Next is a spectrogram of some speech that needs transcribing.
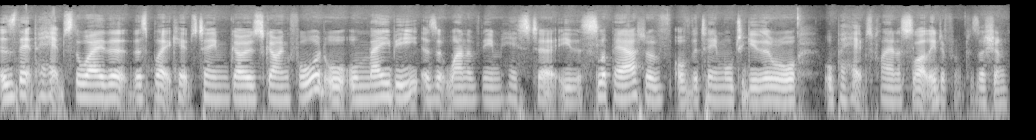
is that perhaps the way that this Black Caps team goes going forward, or, or maybe is it one of them has to either slip out of, of the team altogether, or or perhaps play in a slightly different position?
